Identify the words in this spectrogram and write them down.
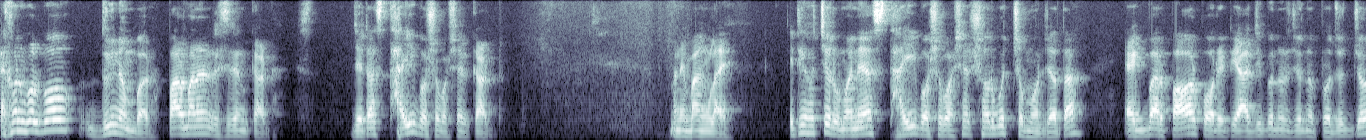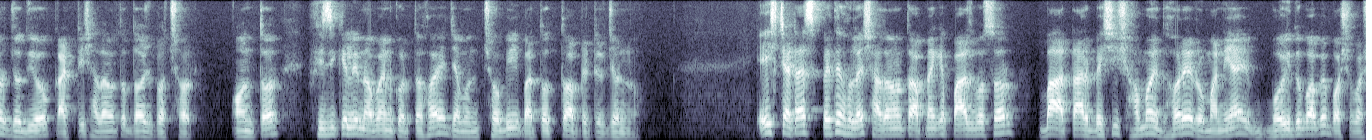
এখন বলব দুই নম্বর পার্মানেন্ট রেসিডেন্ট কার্ড যেটা স্থায়ী বসবাসের কার্ড মানে বাংলায়। এটি হচ্ছে রোমানিয়ার স্থায়ী বসবাসের সর্বোচ্চ মর্যাদা। একবার পাওয়ার পর এটি আজীবনের জন্য প্রযোজ্য, যদিও কার্ডটি সাধারণত দশ বছর অন্তর ফিজিক্যালি নবায়ন করতে হয়, যেমন ছবি বা তথ্য আপডেটের জন্য। এই স্ট্যাটাস পেতে হলে সাধারণত আপনাকে পাঁচ বছর বা তার বেশি সময় ধরে রোমানিয়ায় বৈধভাবে বসবাস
